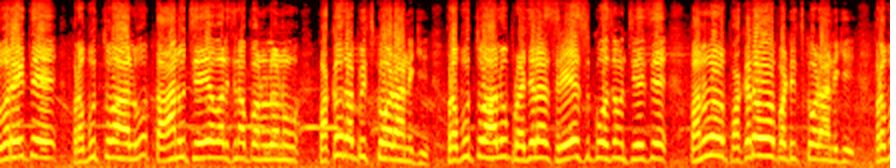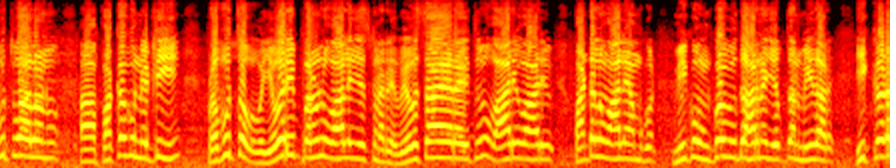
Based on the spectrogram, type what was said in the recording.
ఎవరైతే ప్రభుత్వాలు తాను చేయవలసిన పనులను పక్కకు తప్పించుకోవడానికి ప్రభుత్వాలు ప్రజల శ్రేయస్సు కోసం చేసే పనులను పక్కదవ పట్టించుకోవడానికి ప్రభుత్వాలను పక్కకు నెట్టి ప్రభుత్వం ఎవరి పనులు వాళ్ళే చేసుకున్నారు? వ్యవసాయ రైతు రైతులు వారి వారి పంటలను వాళ్ళే అమ్ముకోండి మీకు ఇంకో ఉదాహరణ చెప్తాను మీ ఇక్కడ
